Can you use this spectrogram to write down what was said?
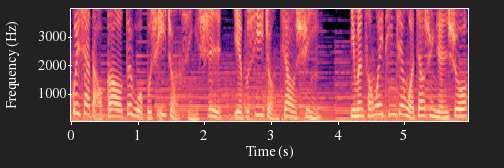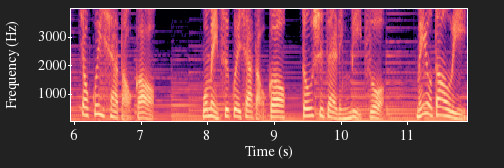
跪下祷告对我不是一种形式，也不是一种教训。你们从未听见我教训人说要跪下祷告。我每次跪下祷告都是在灵里做，没有道理，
